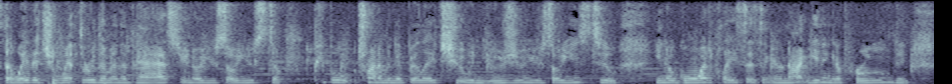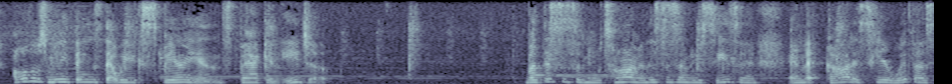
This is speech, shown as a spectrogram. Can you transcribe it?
the way that you went through them in the past you know you're so used to people trying to manipulate you and use you you're so used to you know going places and you're not getting approved and all those many things that we experienced back in egypt but this is a new time and this is a new season, and that God is here with us.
